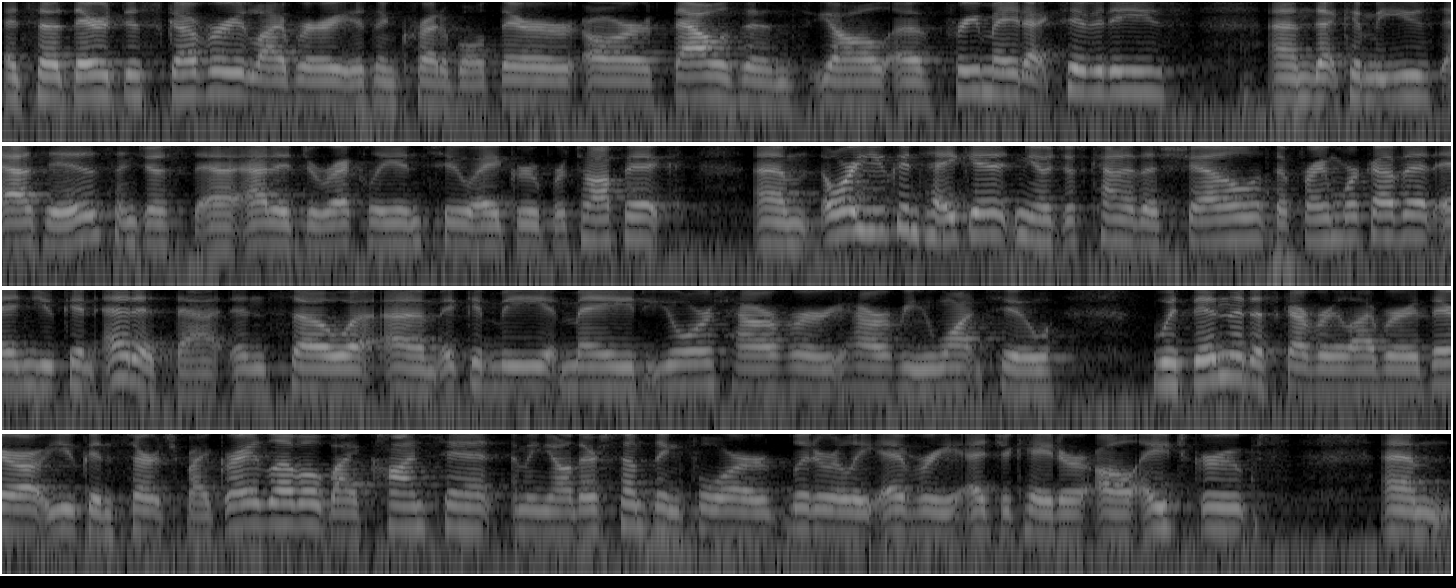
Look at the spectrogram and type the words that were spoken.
And so their discovery library is incredible. There are thousands, y'all, of pre made activities um, that can be used as is and just uh, added directly into a group or topic. Um, or you can take it, you know, just kind of the shell, the framework of it, and you can edit that. And so um, it can be made yours however however you want to. Within the Discovery Library, there are, you can search by grade level, by content. I mean, y'all, there's something for literally every educator, all age groups. Um,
